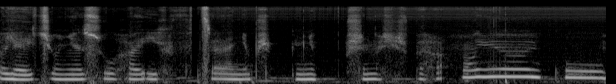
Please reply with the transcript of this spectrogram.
Ojejciu, nie słuchaj ich wcale, nie, przy, nie przynosisz pecha. Ojejku.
